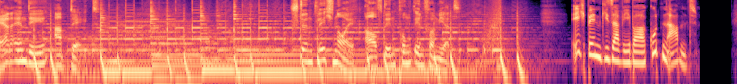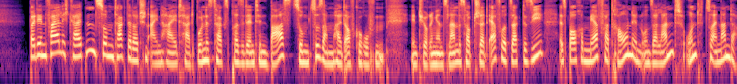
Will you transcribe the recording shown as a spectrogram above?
RND Update. Stündlich neu. Auf den Punkt informiert. Ich bin Gisa Weber. Guten Abend. Bei den Feierlichkeiten zum Tag der deutschen Einheit hat Bundestagspräsidentin Baas zum Zusammenhalt aufgerufen. In Thüringens Landeshauptstadt Erfurt sagte sie, es brauche mehr Vertrauen in unser Land und zueinander.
